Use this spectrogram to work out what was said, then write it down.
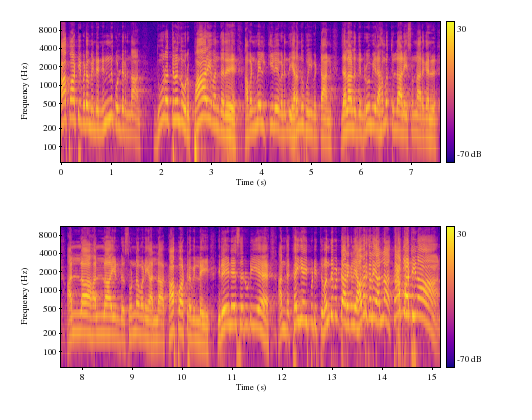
காப்பாற்றிவிடும் என்று நின்று கொண்டிருந்தான். தூரத்திலிருந்து ஒரு பாறை வந்தது. அவன் மேல் கீழே விழுந்து இறந்து போய்விட்டான் ஜலாலுதீன் ரூமி ரஹமத்துல்லாலை சொன்னார்கள் அல்லாஹ் அல்லாஹ் என்று சொன்னவனை அல்லாஹ் காப்பாற்றவில்லை. இறைநேசருடைய அந்த கையை பிடித்து வந்து விட்டார்களே அவர்களை அல்லாஹ் காப்பாற்றினான்.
